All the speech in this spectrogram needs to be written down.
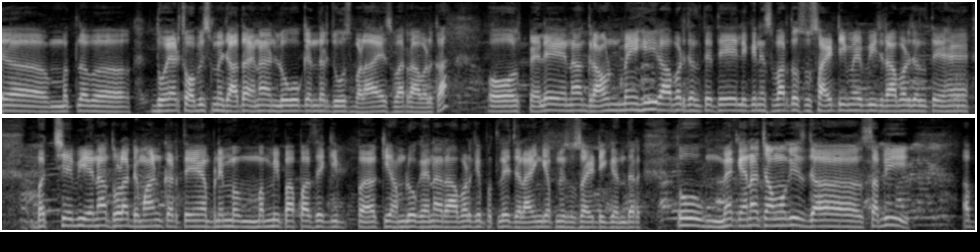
अ, मतलब अ, 2024 में ज़्यादा है ना लोगों के अंदर जोश बढ़ा है इस बार रावण का। और पहले है ना ग्राउंड में ही रावण जलते थे लेकिन इस बार तो सोसाइटी में भी रावण जलते हैं। बच्चे भी है ना थोड़ा डिमांड करते हैं अपने मम्मी पापा से कि कि हम लोग है ना रावण के पुतले जलाएँगे अपनी सोसाइटी के अंदर। तो मैं कहना चाहूँगा कि सभी अब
